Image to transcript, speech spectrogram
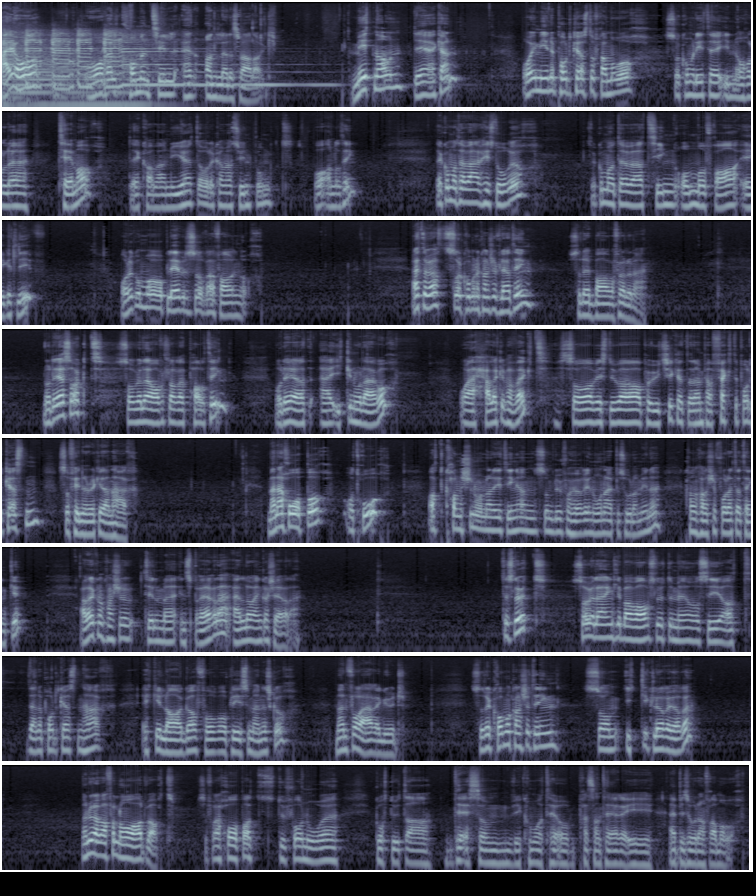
Hei og, og velkommen til en annerledes hverdag. Mitt navn det er Ken, og i mine podcaster fremover så kommer de til å inneholde temaer. Det kan være nyheter, det kan være synspunkt og andre ting. Det kommer til å være historier. Det kommer til å være ting om og fra eget liv. Og det kommer opplevelser og erfaringer. Etter hvert så kommer det kanskje flere ting, så det er bare å følge med. Når det er sagt, så vil jeg avklare et par ting. Og det er at jeg er ikke noen lærer. Og jeg er heller ikke perfekt. Så hvis du er på utkikk etter den perfekte podkasten, så finner du ikke den her. Men jeg håper og tror at kanskje noen av de tingene som du får høre i noen av episodene mine, kan kanskje få deg til å tenke. Eller det kan kanskje til og med inspirere deg eller engasjere deg. Til slutt så vil jeg egentlig bare avslutte med å si at denne podkasten her er ikke laga for å please mennesker, men for å ære Gud. Så det kommer kanskje ting som ikke klør å gjøre, men du er i hvert fall nå advart. Så får jeg håpe at du får noe godt ut av det som vi kommer til å presentere i episodene framover.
